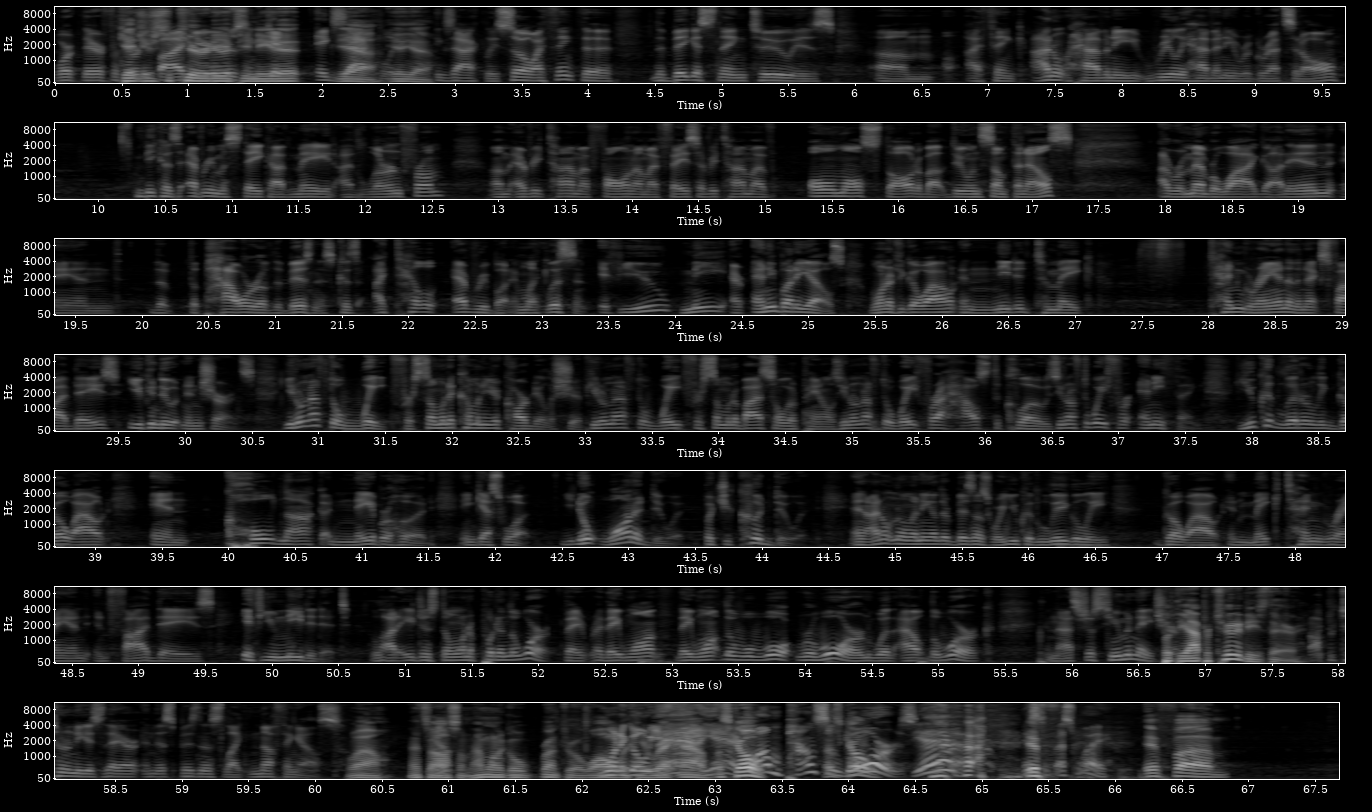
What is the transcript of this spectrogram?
work there for Get your 35 security if years you need get, it. Yeah, exactly yeah, yeah. exactly so i think the the biggest thing too is um, i think i don't have any really have any regrets at all because every mistake I've made, I've learned from. Um, every time I've fallen on my face, every time I've almost thought about doing something else, I remember why I got in and the, the power of the business. Because I tell everybody, I'm like, listen, if you, me, or anybody else wanted to go out and needed to make 10 grand in the next five days, you can do it in insurance. You don't have to wait for someone to come into your car dealership. You don't have to wait for someone to buy solar panels. You don't have to wait for a house to close. You don't have to wait for anything. You could literally go out and cold knock a neighborhood, and guess what? You don't want to do it, but you could do it. And I don't know any other business where you could legally go out and make 10 grand in five days if you needed it. A lot of agents don't want to put in the work. They, they want they want the reward without the work, and that's just human nature. But the opportunity is there. opportunity is there in this business like nothing else. Wow, that's awesome. I want to go run through a wall. Want to go? you right yeah, now. yeah. Let's go. go out and pound some Let's go. doors. Yeah, it's If- the best way. If um,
